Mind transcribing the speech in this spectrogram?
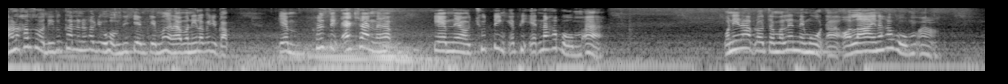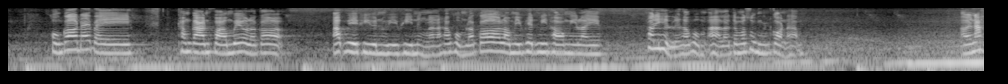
เอาละครับสวัสดีทุกท่านนะครับ อยู่กับผมดีเจมเกมเมอร์นะครับ วันนี้เราก็อยู่กับเกม Crisis Action นนะครับ เกมแนว Shooting FPS นะครับผมอ่าวันนี้นะครับเราจะมาเล่นในโหมดอ่าออนไลน์นะครับผมอ่าผมก็ได้ไปทำการฟาร์มเวลแล้วก็อัพ VP เป็น VP หนึ่งแล้วนะครับผมแล้วก็เรามีเพชรมีทองมีอะไรเท่าที่เห็นเลยครับผมอ่าเราจะมาสุ่มกันก่อนนะครับอะไรนะ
